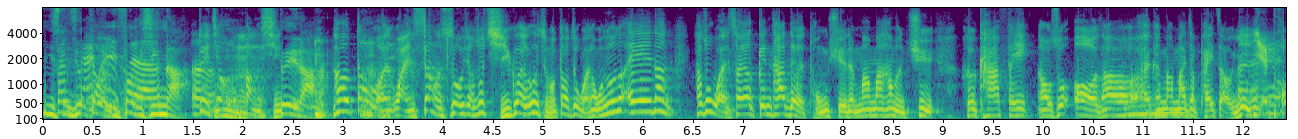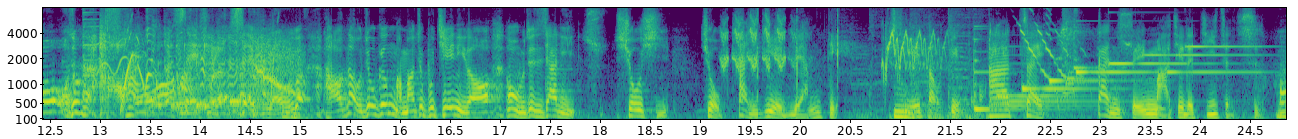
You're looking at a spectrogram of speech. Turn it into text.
意思就叫你放心啦。对，叫我放心。对啦。然后到晚晚上的时候，我想说奇怪，为什么到这晚上？我说说，哎，那他说晚上要跟他的同学的妈妈他们去喝咖啡。然后我说哦，然后还跟妈妈这样拍照，也也 po。我说好，safe 了，safe 了。我说好，那我就跟妈妈就不接你了。然后我们就在家里休息，就半夜两点接到电话，他在淡水马街的急诊室。前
